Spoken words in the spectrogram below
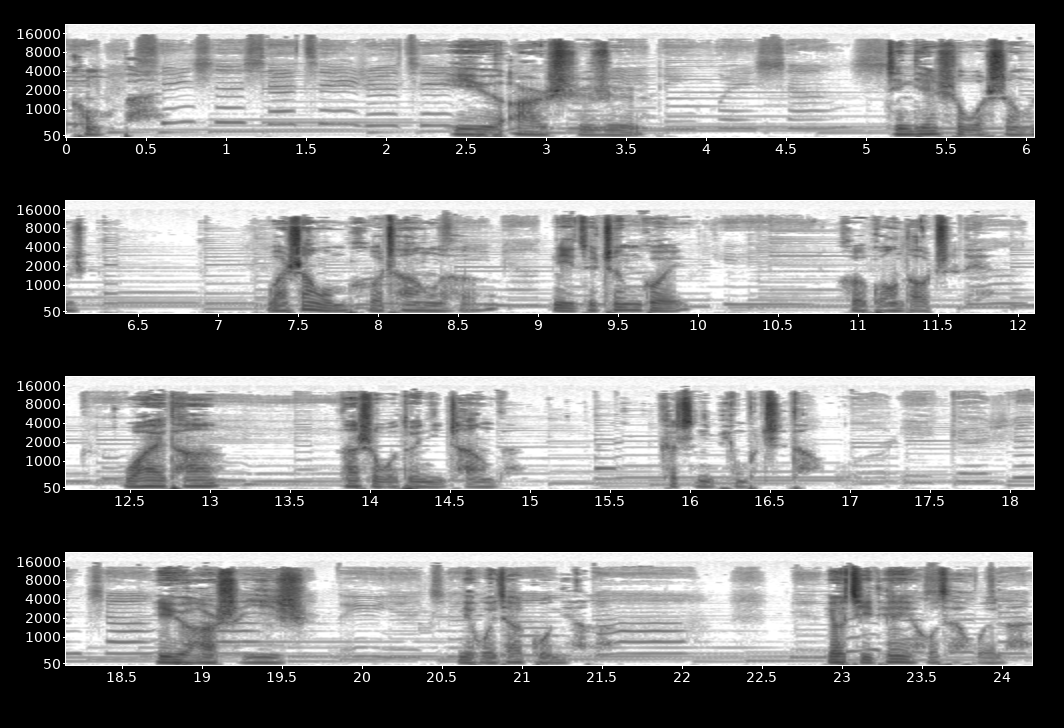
空白。一月二十日，今天是我生日。晚上我们合唱了《你最珍贵》和《广岛之恋》，我爱他，那是我对你唱的，可是你并不知道。一月二十一日，你回家过年了，要几天以后才回来？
